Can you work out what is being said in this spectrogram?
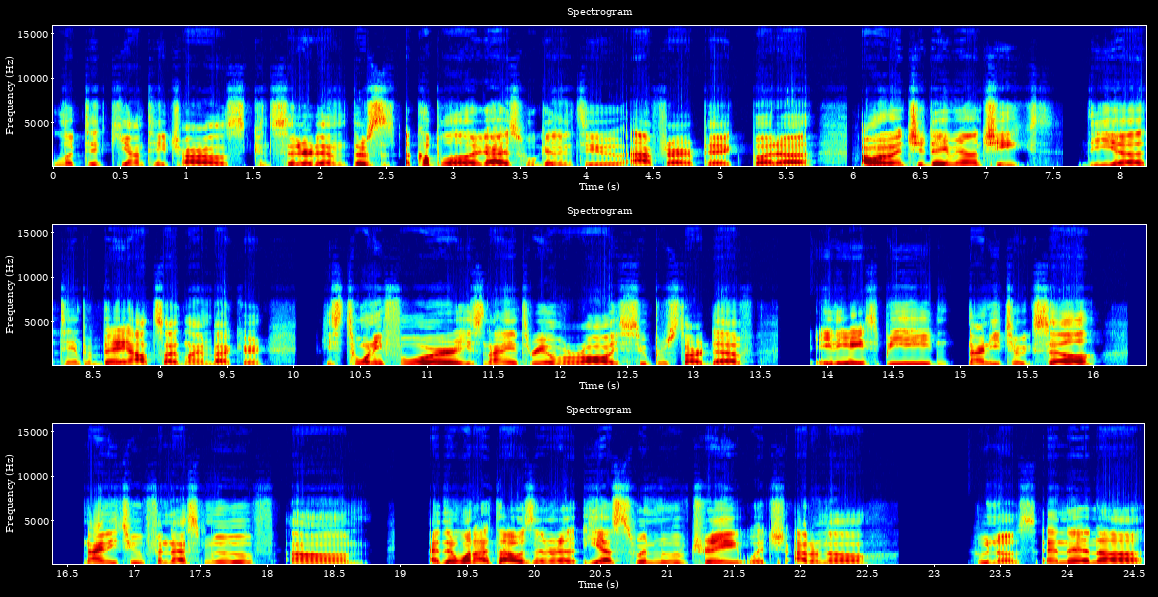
looked at Keontae Charles, considered him. There's a couple other guys we'll get into after our pick, but uh, I went with Jadeveon Cheeks, the uh, Tampa Bay outside linebacker. He's 24. He's 93 overall. He's superstar dev. 88 speed, 92 excel, 92 finesse move. Um, and then what I thought was interesting, he has swim move trait, which I don't know, who knows. And then uh,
